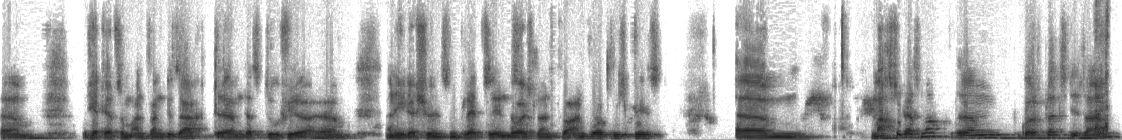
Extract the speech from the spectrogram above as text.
Ähm, ich hatte ja zum Anfang gesagt, ähm, dass du für einige der schönsten Plätze in Deutschland verantwortlich bist. Machst du das noch, ähm, Golfplatzdesign?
